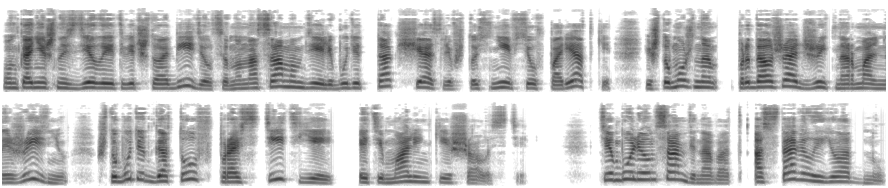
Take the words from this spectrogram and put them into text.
Он, конечно, сделает вид, что обиделся, но на самом деле будет так счастлив, что с ней все в порядке и что можно продолжать жить нормальной жизнью, что будет готов простить ей эти маленькие шалости. Тем более он сам виноват, оставил ее одну.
